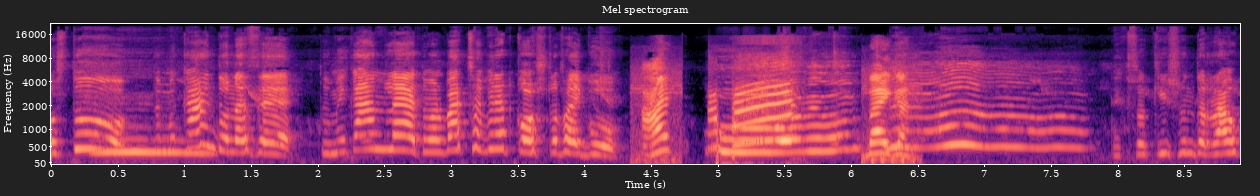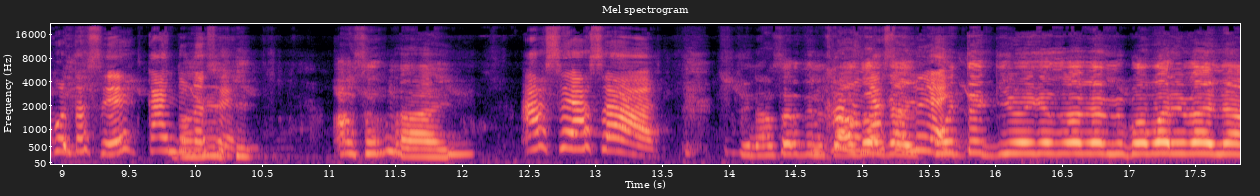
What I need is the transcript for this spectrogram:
মস্তু তুমি কান্দো না যে তুমি কানলে তোমার বাচ্চা বিরাট কষ্ট পাইবো। বাইগান দেখছ কি সুন্দর রাও করতেছে কান্দো না যে। আসার নাই। আছে আসার। দিন আসার দিন আসার খাই কইতে কি হয়ে গেছে ভাবে আমি কবারই পাই না।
